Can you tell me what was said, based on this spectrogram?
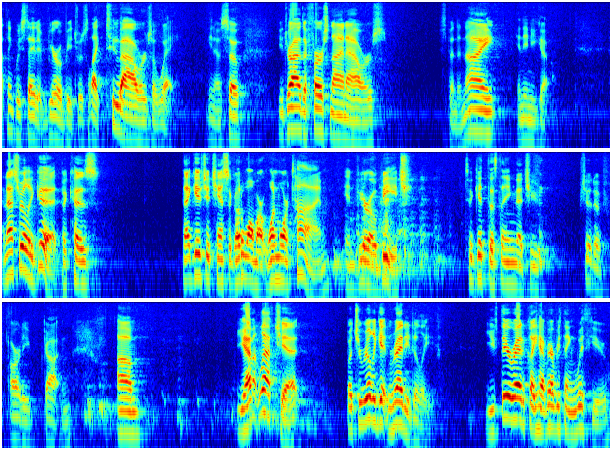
think we stayed at Vero Beach, it was like two hours away. You know, so you drive the first nine hours, spend a night, and then you go. And that's really good because that gives you a chance to go to Walmart one more time in Vero Beach to get the thing that you should have already gotten. Um, you haven't left yet, but you're really getting ready to leave. You theoretically have everything with you,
